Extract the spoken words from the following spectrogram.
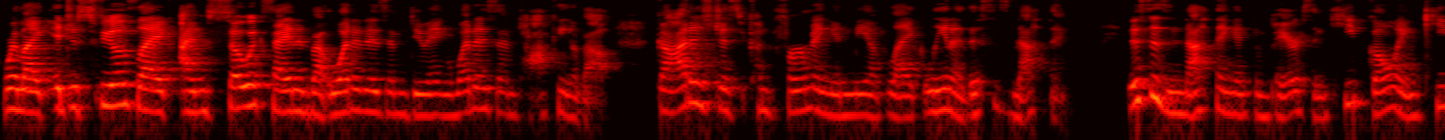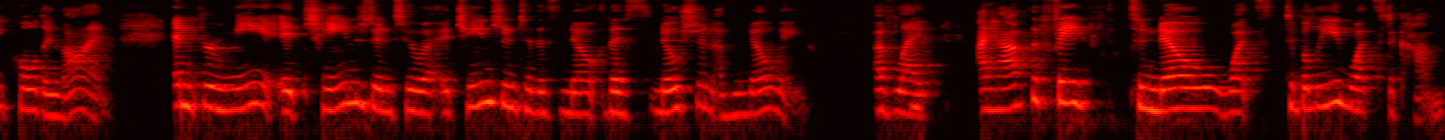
where like it just feels like I'm so excited about what it is I'm doing, what it is I'm talking about. God is just confirming in me of like, Lena, this is nothing. This is nothing in comparison. Keep going. Keep holding on. And for me it changed into a, it changed into this no this notion of knowing of like i have the faith to know what's to believe what's to come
